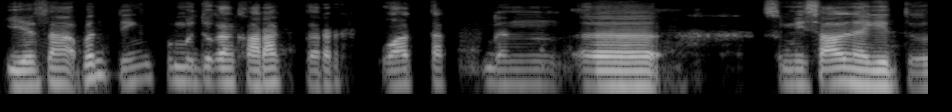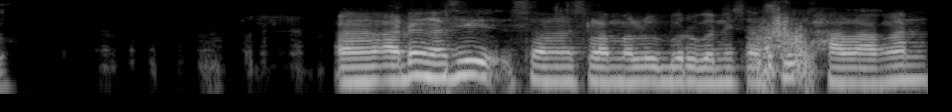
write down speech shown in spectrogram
Iya sangat penting pembentukan karakter, watak dan eh, semisalnya gitu. Eh, ada nggak sih se- selama lu berorganisasi halangan,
